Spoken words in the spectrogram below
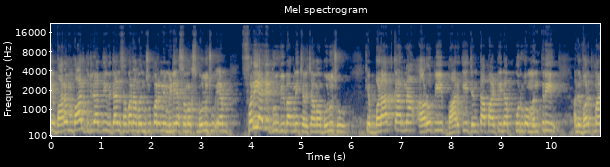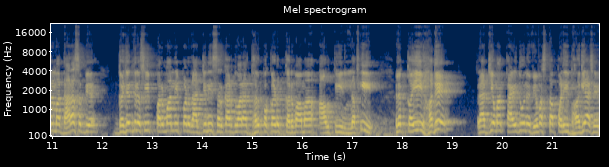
જે વારંવાર ગુજરાતની વિધાનસભાના મંચ ઉપર અને મીડિયા સમક્ષ બોલું છું, એમ ફરી આજે ગૃહ વિભાગની ચર્ચામાં બોલું છું કે બળાત્કારના આરોપી ભારતીય જનતા પાર્ટીના પૂર્વ મંત્રી અને વર્તમાનમાં ધારાસભ્ય ગજેન્દ્રસિંહ પરમારની પણ રાજ્યની સરકાર દ્વારા ધરપકડ કરવામાં આવતી નથી. એટલે કઈ હદે રાજ્યમાં કાયદો અને વ્યવસ્થા પડી ભાગ્યા છે,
